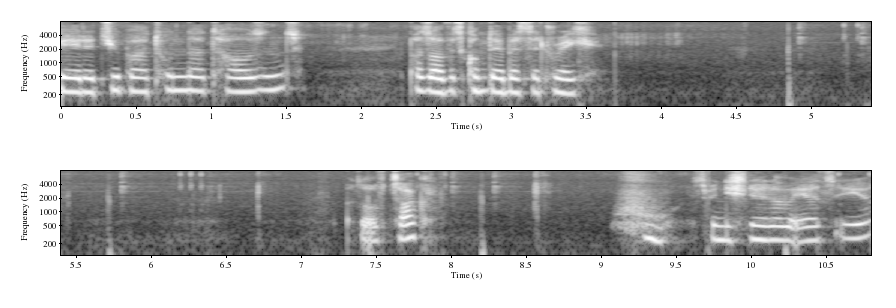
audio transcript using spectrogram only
Okay, der Typ hat 100.000. Pass auf, jetzt kommt der beste Trick. Pass auf, zack. Puh, jetzt bin ich schneller, aber er ist eher.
